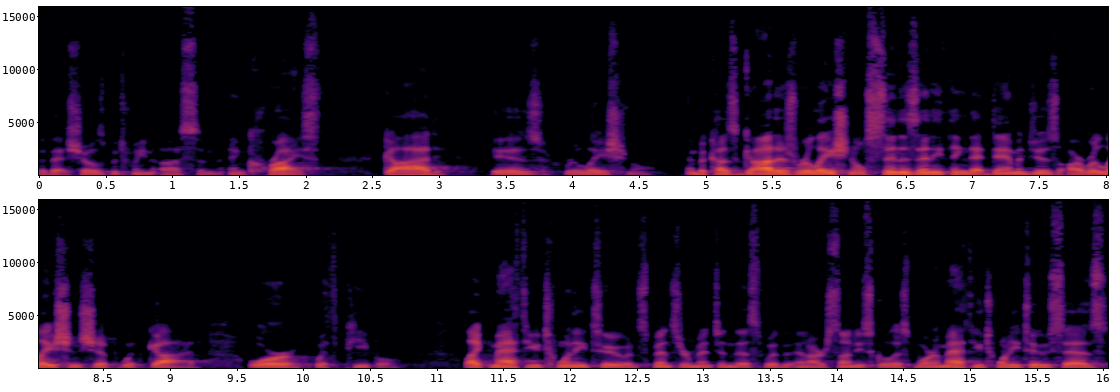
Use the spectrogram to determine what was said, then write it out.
that that shows between us and, and Christ. God is relational. And because God is relational, sin is anything that damages our relationship with God or with people like Matthew 22, and Spencer mentioned this in our Sunday school this morning. Matthew 22 says,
